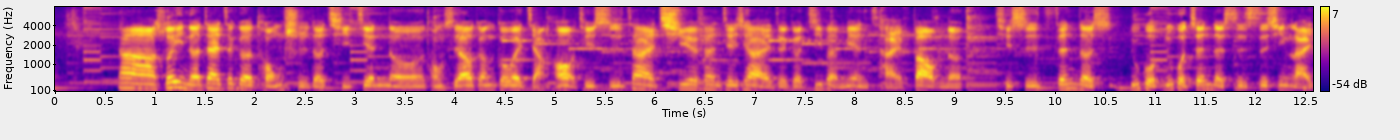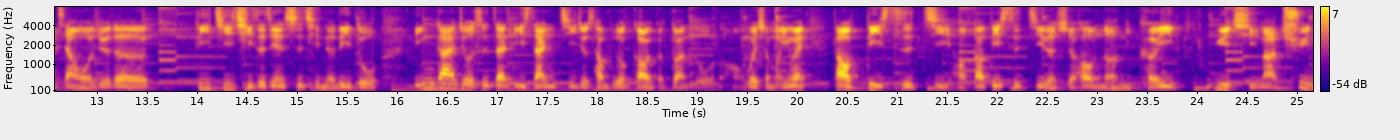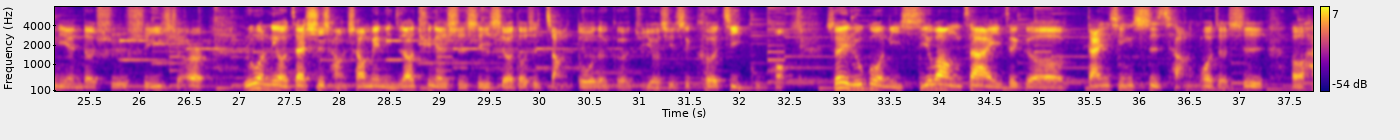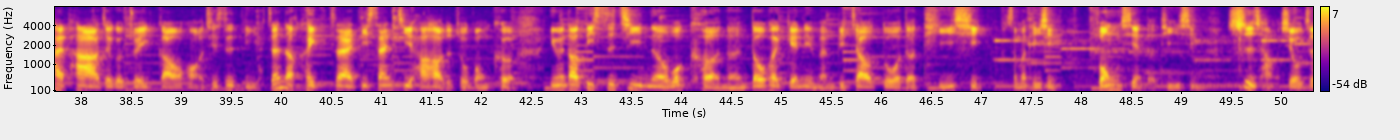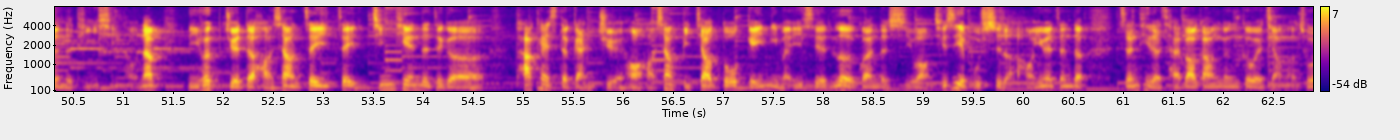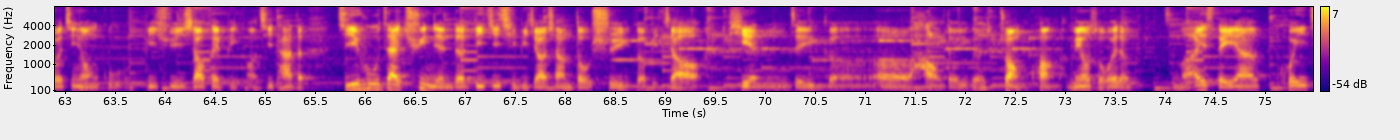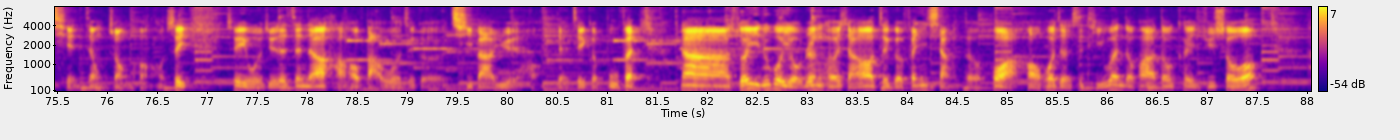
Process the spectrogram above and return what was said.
那所以呢，在这个同时的期间呢，同时要跟各位讲哦，其实，在七月份接下来这个基本面财报呢，其实真的是，如果如果真的是私心来讲，我觉得。低基期这件事情的力度，应该就是在第三季就差不多告一个段落了哈。为什么？因为到第四季哈，到第四季的时候呢，你可以预期嘛，去年的十、十一、十二，如果你有在市场上面，你知道去年十、十一、十二都是涨多的格局，尤其是科技股哈。所以如果你希望在这个担心市场或者是呃害怕这个追高哈，其实你真的可以在第三季好好的做功课，因为到第四季呢。我可能都会给你们比较多多的提醒，什么提醒？风险的提醒，市场修正的提醒。哦，那你会觉得好像这这今天的这个。Podcast 的感觉哈，好像比较多给你们一些乐观的希望，其实也不是了哈，因为真的整体的财报刚刚跟各位讲了，除了金融股、必须消费品哦，其他的几乎在去年的低基期比较上都是一个比较偏这个呃好的一个状况，没有所谓的什么哎谁呀亏钱这种状况哈，所以。所以我觉得真的要好好把握这个七八月哈的这个部分。那所以如果有任何想要这个分享的话哈，或者是提问的话，都可以举手哦。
